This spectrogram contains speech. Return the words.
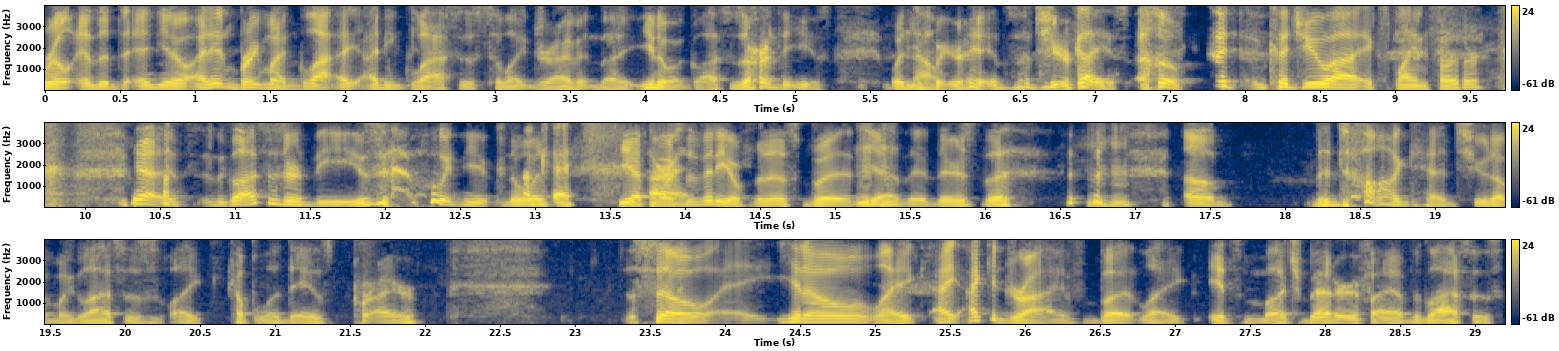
Real and the and you know I didn't bring my glass. I, I need glasses to like drive at night. You know what glasses are? These when No. you put your hands up to your Good. face. Oh, Could could you uh, explain further? yeah, it's the glasses are these. when you the one Okay. you have to All watch right. the video for this, but yeah, there, there's the Mhm. um the dog had chewed up my glasses like a couple of days prior. So eh, you know, like I, I could drive, but like it's much better if I have the glasses.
